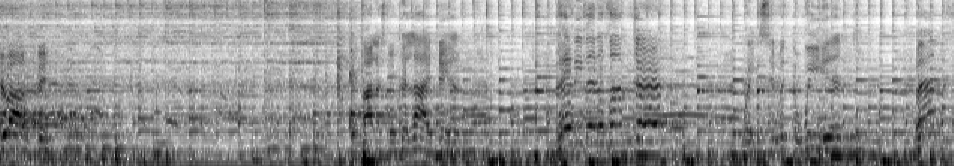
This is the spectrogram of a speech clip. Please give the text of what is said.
Hyvä Antti. I like smoking lightning, heavy metal thunder, racing with the wind, and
